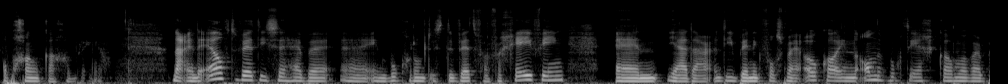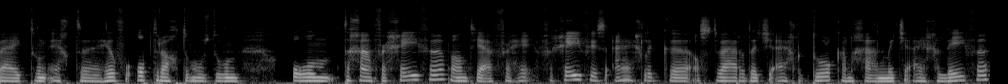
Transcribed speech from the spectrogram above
op gang kan gaan brengen. Nou, en de elfde wet die ze hebben uh, in het boek genoemd is de wet van vergeving. En ja, daar, die ben ik volgens mij ook al in een ander boek tegengekomen, waarbij ik toen echt uh, heel veel opdrachten moest doen om te gaan vergeven. Want ja, vergeven is eigenlijk uh, als het ware dat je eigenlijk door kan gaan met je eigen leven.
